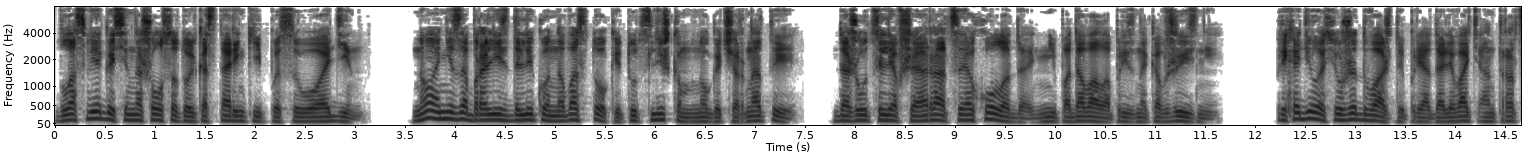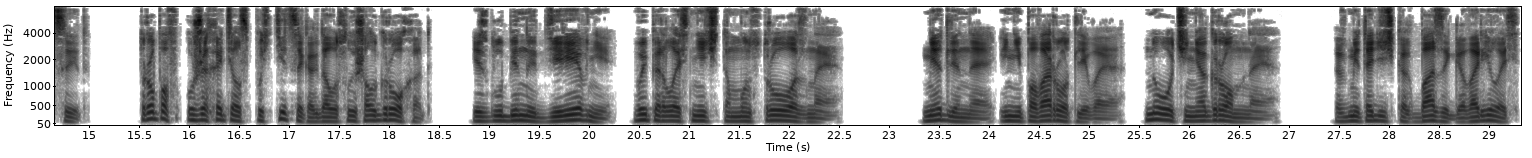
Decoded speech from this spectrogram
В Лас-Вегасе нашелся только старенький ПСО-1. Но они забрались далеко на восток, и тут слишком много черноты. Даже уцелевшая рация холода не подавала признаков жизни. Приходилось уже дважды преодолевать антрацит. Тропов уже хотел спуститься, когда услышал грохот. Из глубины деревни выперлось нечто монструозное. Медленное и неповоротливое, но очень огромное. В методичках базы говорилось,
